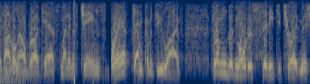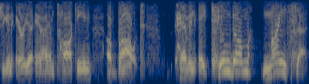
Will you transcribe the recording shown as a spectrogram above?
Revival Now broadcast. My name is James Brandt. I'm coming to you live from the Motor City, Detroit, Michigan area, and I am talking about having a kingdom mindset.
